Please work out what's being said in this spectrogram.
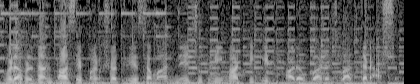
વડાપ્રધાન પાસે પણ ક્ષત્રિય સમાજને ચૂંટણીમાં ટિકિટ ફાળવવા રજૂઆત કરાશે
